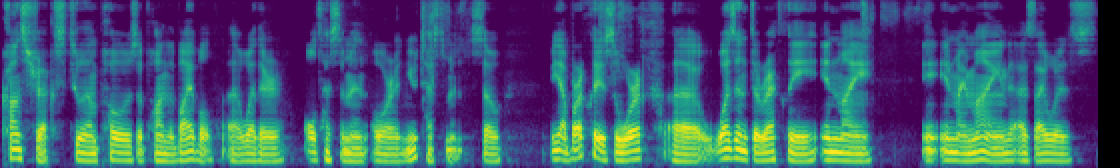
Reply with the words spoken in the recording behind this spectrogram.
constructs to impose upon the Bible, uh, whether Old Testament or New Testament. So, yeah, Barclay's work uh, wasn't directly in my in my mind as I was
